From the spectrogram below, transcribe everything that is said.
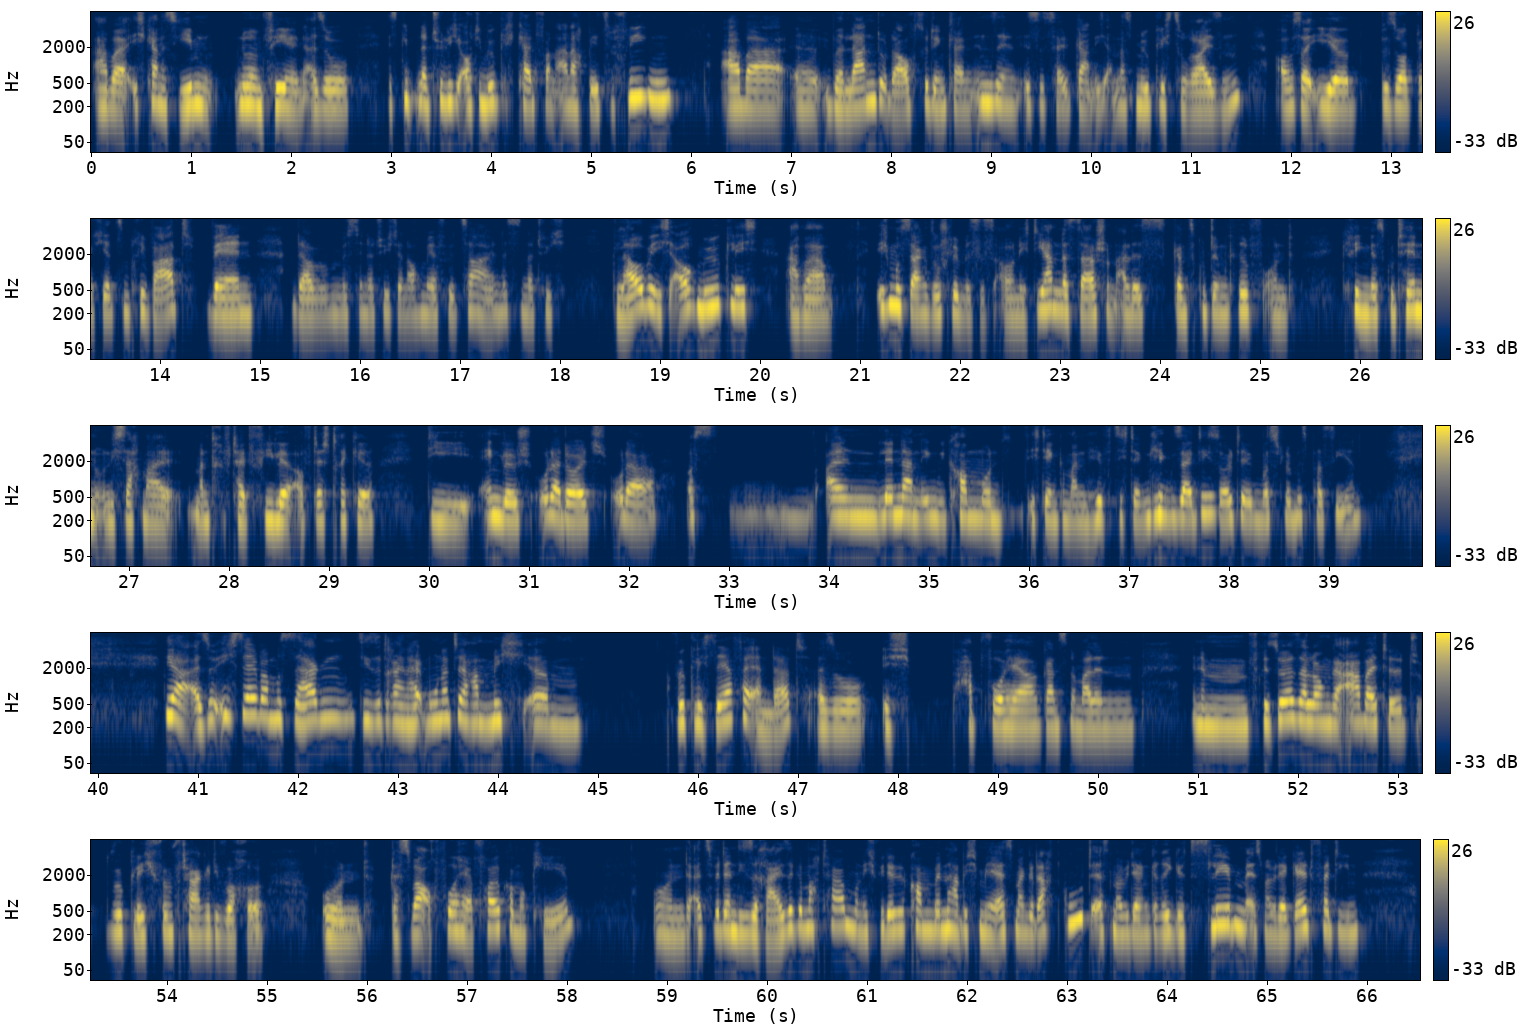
Aber ich kann es jedem nur empfehlen. Also es gibt natürlich auch die Möglichkeit, von A nach B zu fliegen. Aber äh, über Land oder auch zu den kleinen Inseln ist es halt gar nicht anders möglich zu reisen. Außer ihr besorgt euch jetzt ein Privatvan. Da müsst ihr natürlich dann auch mehr für zahlen. Das ist natürlich, glaube ich, auch möglich. Aber ich muss sagen, so schlimm ist es auch nicht. Die haben das da schon alles ganz gut im Griff und kriegen das gut hin. Und ich sag mal, man trifft halt viele auf der Strecke, die Englisch oder Deutsch oder aus allen Ländern irgendwie kommen und ich denke, man hilft sich dann gegenseitig, sollte irgendwas Schlimmes passieren. Ja, also ich selber muss sagen, diese dreieinhalb Monate haben mich ähm, wirklich sehr verändert. Also ich habe vorher ganz normal in in einem Friseursalon gearbeitet, wirklich fünf Tage die Woche. Und das war auch vorher vollkommen okay. Und als wir dann diese Reise gemacht haben und ich wiedergekommen bin, habe ich mir erstmal gedacht, gut, erstmal wieder ein geregeltes Leben, erstmal wieder Geld verdienen.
